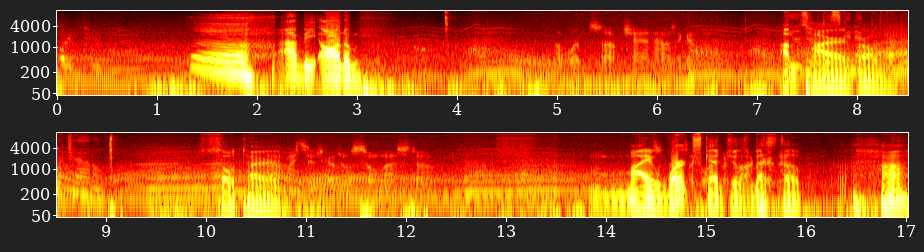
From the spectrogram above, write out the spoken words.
42. Uh, I'll be autumn. What's up, Chad? How's it going? I'm User tired, bro. channel. So tired. Uh, my sleep schedule's so messed up. My work schedule's messed up. Huh?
